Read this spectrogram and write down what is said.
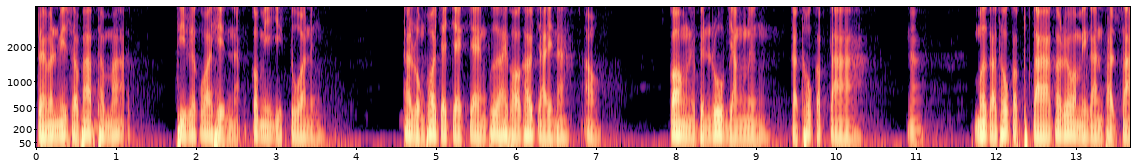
แต่มันมีสภาพธรรมะที่เรียกว่าเห็นน่ะก็มีอีกตัวหนึ่ง ถ้าหลวงพ่อจะแจกแจงเพื่อให้พอเข้าใจนะ เอากล้องเนี่ยเป็นรูปอย่างหนึ่ง กระทบกับตานะ เมื่อกระทบกับตาเขาเรียกว่ามีการผัสสะ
